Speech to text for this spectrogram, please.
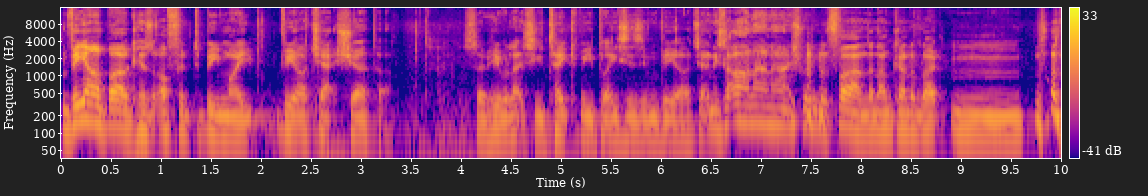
VR Bug has offered to be my VR chat Sherpa. So he will actually take me places in VR chat. And he's like, oh, no, no, it's really fun. And I'm kind of like, hmm.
